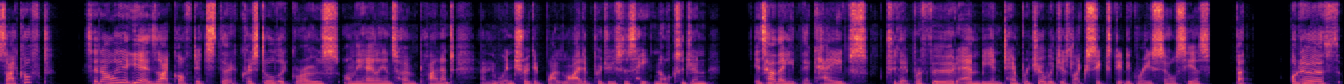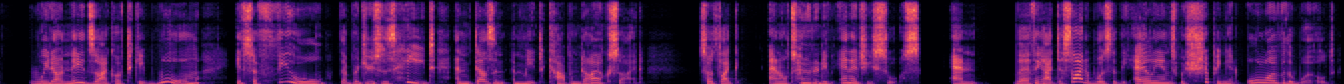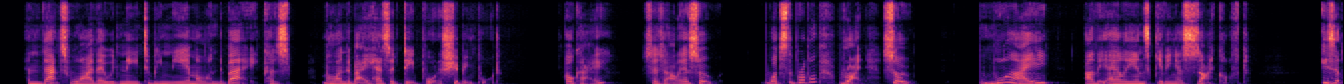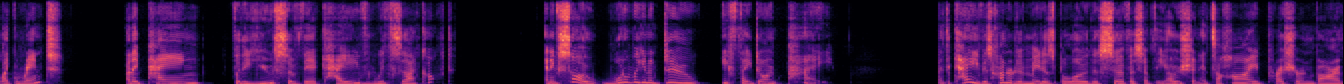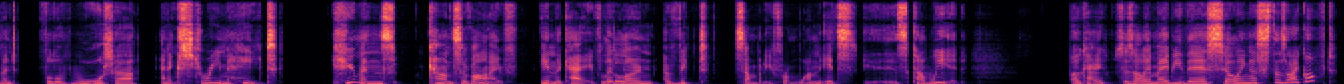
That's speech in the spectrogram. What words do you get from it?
Zykoft? Said Alia. Yeah, Zykoft, it's the crystal that grows on the alien's home planet, and when triggered by light, it produces heat and oxygen. It's how they heat their caves to their preferred ambient temperature, which is like 60 degrees Celsius. But on Earth, we don't need Zykoft to keep warm. It's a fuel that produces heat and doesn't emit carbon dioxide. So it's like an alternative energy source. And the thing I decided was that the aliens were shipping it all over the world, and that's why they would need to be near Malunda Bay, because Malunda Bay has a deep water shipping port. Okay, says Alia. So what's the problem? Right. So why are the aliens giving us Zykoft? Is it like rent? Are they paying for the use of their cave with Zykoft? And if so, what are we going to do if they don't pay? The cave is hundreds of meters below the surface of the ocean. It's a high pressure environment full of water and extreme heat. Humans can't survive in the cave, let alone evict somebody from one. It's it's kind of weird. Okay, says Alia, maybe they're selling us the Zykoft?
